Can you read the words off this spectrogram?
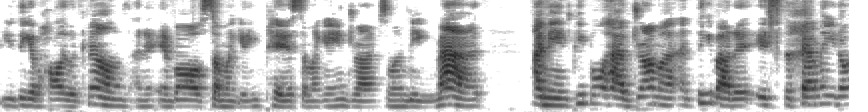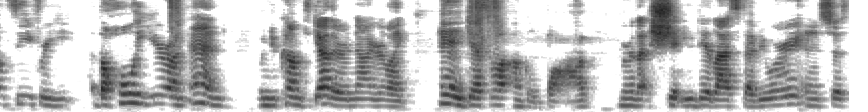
you think of Hollywood films and it involves someone getting pissed, someone getting drunk, someone being mad. I mean, people have drama, and think about it. It's the family you don't see for the whole year on end. When you come together, and now you're like, "Hey, guess what, Uncle Bob? Remember that shit you did last February?" And it's just,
